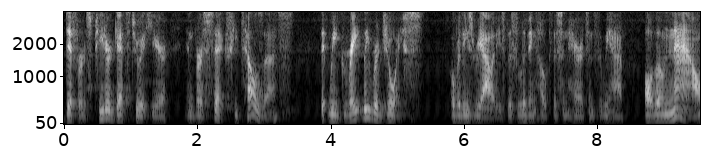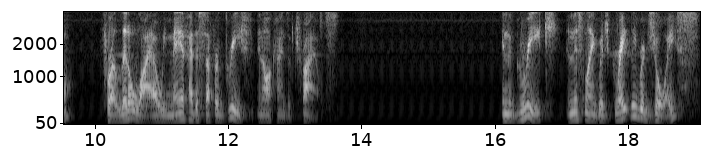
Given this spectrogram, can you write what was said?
differs. Peter gets to it here in verse 6. He tells us that we greatly rejoice over these realities, this living hope, this inheritance that we have, although now, for a little while, we may have had to suffer grief in all kinds of trials. In the Greek, in this language, greatly rejoice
